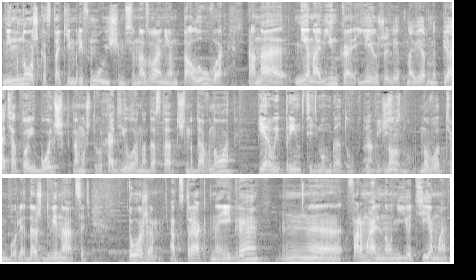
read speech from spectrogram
немножко с таким рифмующимся названием Талува. Она не новинка, ей уже лет, наверное, 5, а то и больше, потому что выходила она достаточно давно. Первый принт в седьмом году, в 2007. А, ну, ну вот, тем более, даже 12. Тоже абстрактная игра. Э, формально у нее тема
